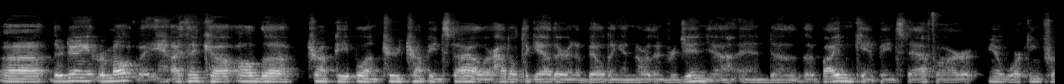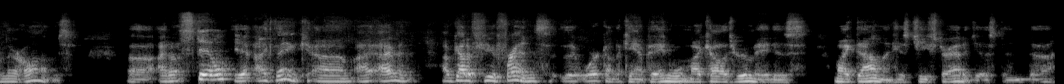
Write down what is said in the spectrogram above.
uh, they're doing it remotely. I think uh, all the Trump people in true Trumpian style are huddled together in a building in Northern Virginia, and uh, the Biden campaign staff are, you know, working from their homes. Uh, I don't. Still? Yeah, I think um, I, I haven't. I've got a few friends that work on the campaign. My college roommate is Mike Donilon, his chief strategist, and uh,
